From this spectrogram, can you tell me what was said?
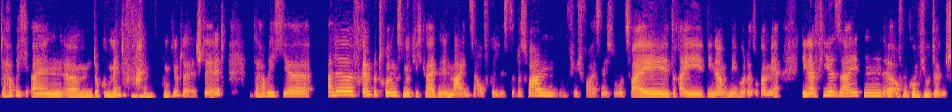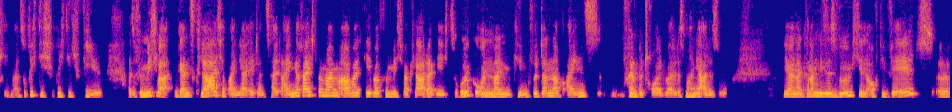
da habe ich ein ähm, Dokument auf meinem Computer erstellt. Da habe ich äh, alle Fremdbetreuungsmöglichkeiten in Mainz aufgelistet. Das waren, ich weiß nicht, so zwei, drei DIN A, nee, oder sogar mehr, DIN A4 Seiten äh, auf dem Computer geschrieben. Also richtig, richtig viel. Also für mich war ganz klar, ich habe ein Jahr Elternzeit eingereicht bei meinem Arbeitgeber. Für mich war klar, da gehe ich zurück und mein Kind wird dann ab eins fremdbetreut, weil das machen ja alle so. Ja, und dann kam dieses Würmchen auf die Welt, äh,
